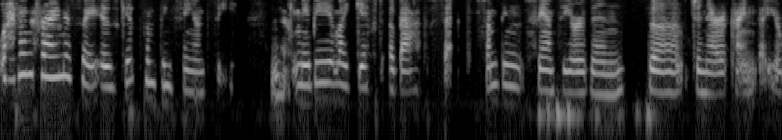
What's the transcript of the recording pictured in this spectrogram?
What I'm trying to say is get something fancy. Yeah. Maybe like gift a bath set, something fancier than the generic kind that your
